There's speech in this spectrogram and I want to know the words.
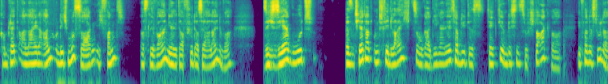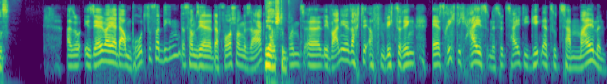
komplett alleine an und ich muss sagen, ich fand, dass Levaniel dafür, dass er alleine war, sich sehr gut präsentiert hat und vielleicht sogar gegen ein etabliertes Tag Team ein bisschen zu stark war. Wie fandest du das? Also, Esel war ja da, um Brot zu verdienen, das haben sie ja davor schon gesagt. Ja, stimmt. Und äh, Levaniel sagte auf dem Weg zum Ring, er ist richtig heiß und es wird Zeit, die Gegner zu zermalmen.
